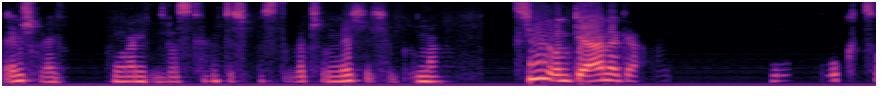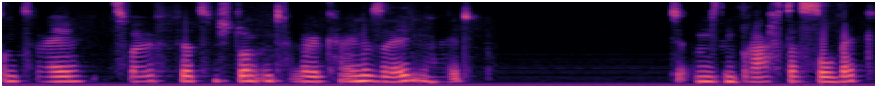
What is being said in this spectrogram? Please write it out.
Einschränkungen, das kannte ich bis dato nicht. Ich habe immer viel und gerne gearbeitet, Druck, zum Teil 12, 14 Stunden Tage, keine Seltenheit. Und dann brach das so weg.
